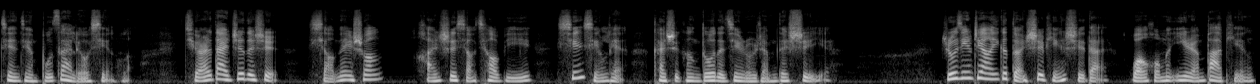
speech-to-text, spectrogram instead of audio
渐渐不再流行了，取而代之的是小内双、韩式小翘鼻、星形脸开始更多的进入人们的视野。如今这样一个短视频时代，网红们依然霸屏，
